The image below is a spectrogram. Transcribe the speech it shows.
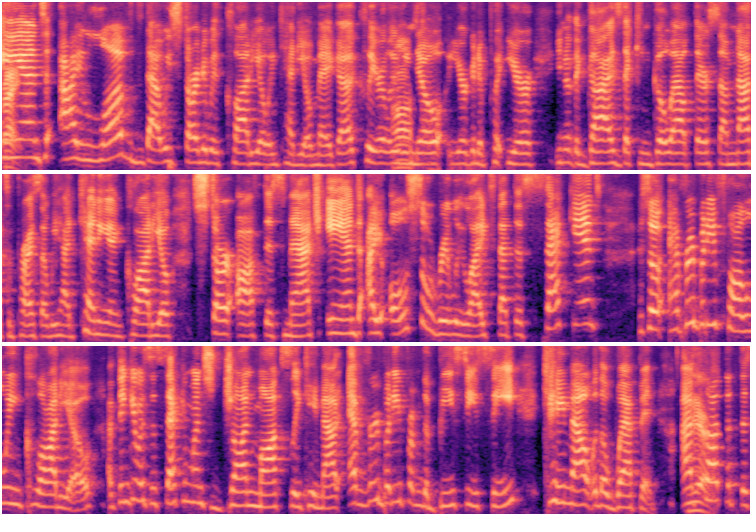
Right. And I loved that we started with Claudio and Kenny Omega. Clearly, Awesome. we know you're going to put your, you know, the guys that can go out there. So I'm not surprised that we had Kenny and Claudio start off this match. And I also really liked that the second So everybody following Claudio, I think it was the second once Jon Moxley came out, everybody from the BCC came out with a weapon. I yeah. thought that the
